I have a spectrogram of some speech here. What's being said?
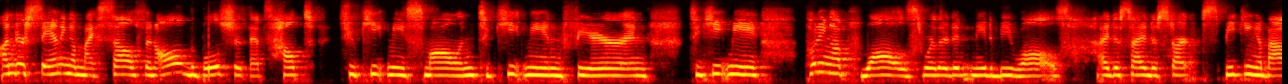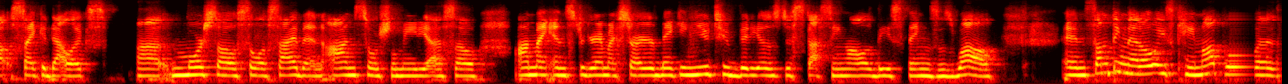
understanding of myself and all the bullshit that's helped to keep me small and to keep me in fear and to keep me putting up walls where there didn't need to be walls i decided to start speaking about psychedelics uh, more so psilocybin on social media. So on my Instagram, I started making YouTube videos discussing all of these things as well. And something that always came up was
